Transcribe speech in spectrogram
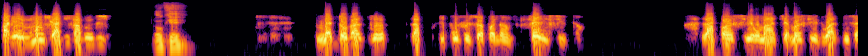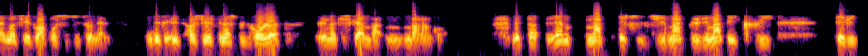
Pas de monde qui a dit ça pour me dire. OK. Maître Doval, la, le professeur pendant 27 ans. La pensée en matière, ancien droit, non ancien droit constitutionnel. Ancien finance publique, on le, dans ce qu'il y a, m'en encore. Maintenant, là, m'a étudié, m'a lu, m'a écrit, et puis,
